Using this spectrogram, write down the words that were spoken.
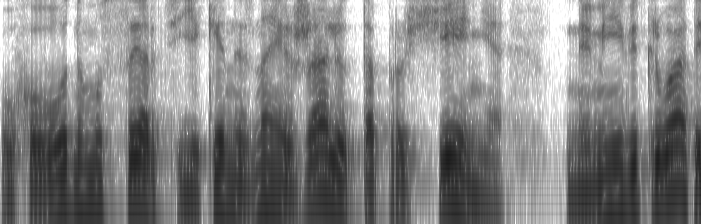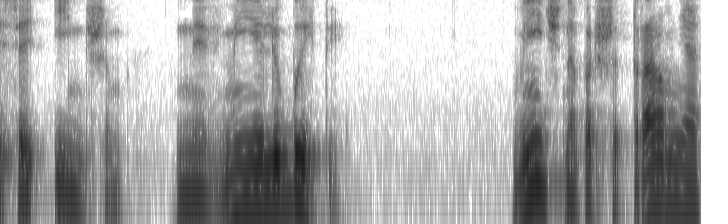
у холодному серці, яке не знає жалю та прощення, не вміє відкриватися іншим, не вміє любити. В ніч на 1 травня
